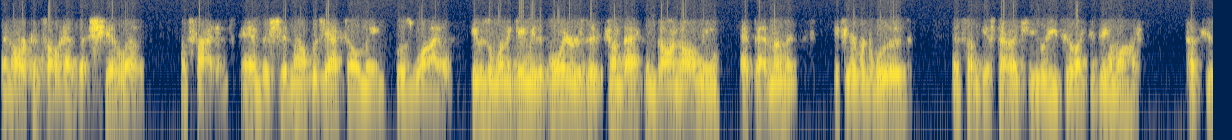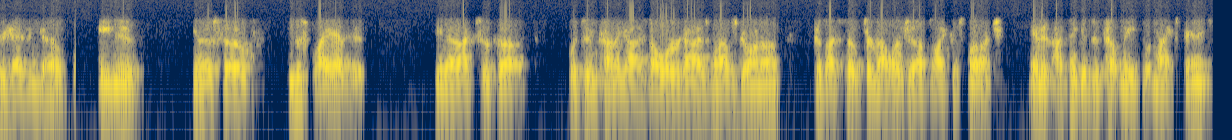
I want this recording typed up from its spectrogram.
and Arkansas has a shitload of sightings. And the shit my uncle Jack told me was wild. He was the one that gave me the pointers that come back and dawned on me at that moment. If you're ever in the woods and something gets thrown at you, or you feel like you're being watched, tuck your head and go. He knew, you know. So I'm just glad that you know I took up with them kind of guys, the older guys when I was growing up, because I soaked their knowledge up like a sponge. And it, I think it just helped me with my experience.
